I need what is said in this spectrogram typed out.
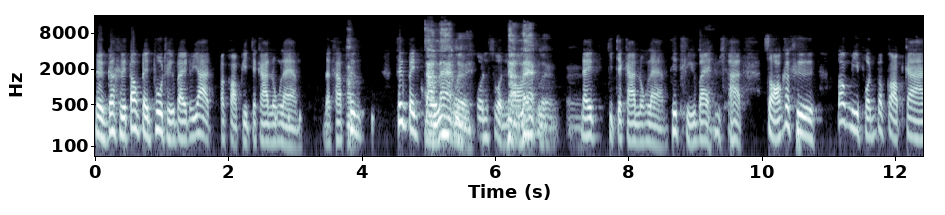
หนึ่งก็คือต้องเป็นผู้ถือใบอนุญาตประกอบกิจการโรงแรมนะครับครับซึ่งซึ่งเป็นคด่านนแรกเลยคนส่วนด่านน้อยแรกเลยเออในกิจการโรงแรมที่ถือใบอนุญาตสองก็คือต้องมีผลประกอบการ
